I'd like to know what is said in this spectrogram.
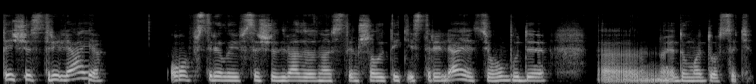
те, що стріляє, обстріли і все, що зв'язано з тим, що летить і стріляє, цього буде, е, ну, я думаю, досить.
